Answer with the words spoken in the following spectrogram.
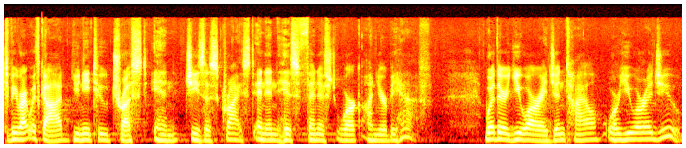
To be right with God, you need to trust in Jesus Christ and in his finished work on your behalf, whether you are a Gentile or you are a Jew.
